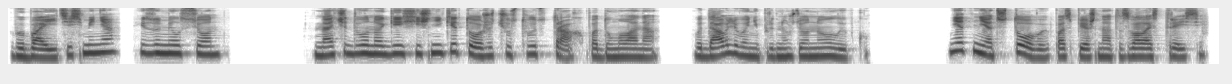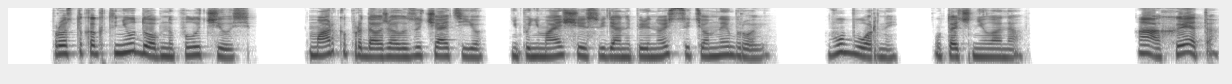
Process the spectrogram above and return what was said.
Вы боитесь меня? Изумился он. Значит, двуногие хищники тоже чувствуют страх, подумала она, выдавливая непринужденную улыбку. Нет-нет, что вы, поспешно отозвалась Трейси. Просто как-то неудобно получилось. Марка продолжал изучать ее, непонимающие, сведя на переносице темные брови. В уборной, уточнила она. Ах, это.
